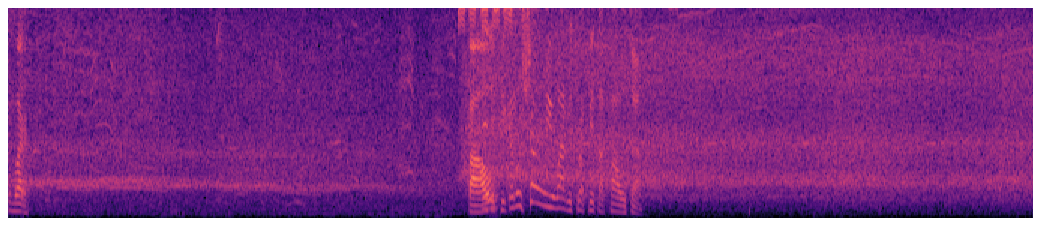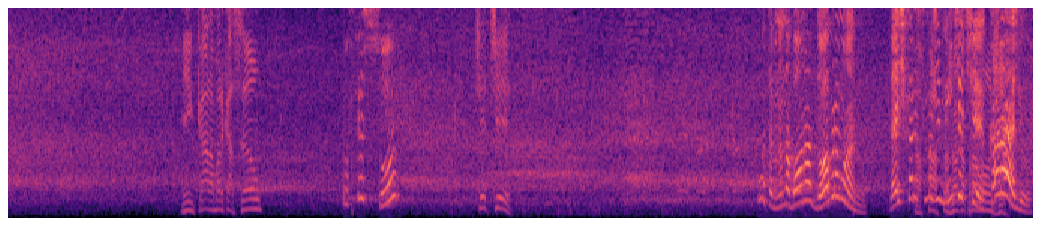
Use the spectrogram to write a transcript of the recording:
Vambora. Pau. Ele fica no chão e o árbitro apita a falta. Encara a marcação. Professor. Tietê. Pô, tá me dando a bola na dobra, mano. 10 caras em cima de mim, Tietê. Caralho.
